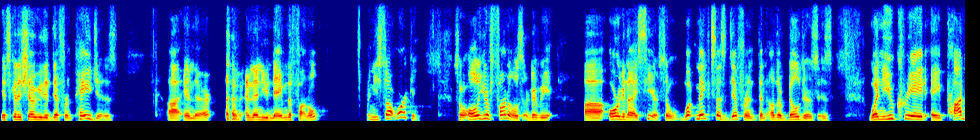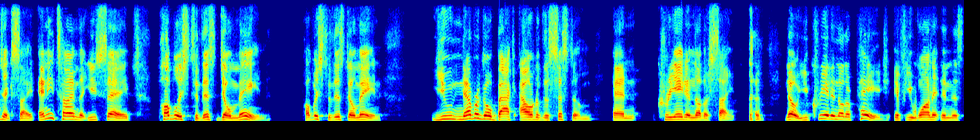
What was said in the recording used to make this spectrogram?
it's going to show you the different pages uh, in there, and then you name the funnel and you start working. So all your funnels are going to be uh, organized here. So what makes us different than other builders is when you create a project site, anytime that you say publish to this domain, publish to this domain, you never go back out of the system and create another site. no, you create another page if you want it in this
